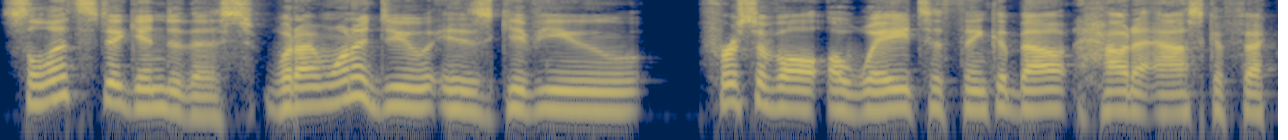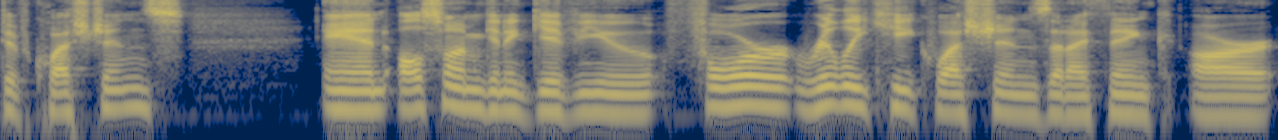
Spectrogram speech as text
So let's dig into this. What I want to do is give you, first of all, a way to think about how to ask effective questions. And also, I'm going to give you four really key questions that I think are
